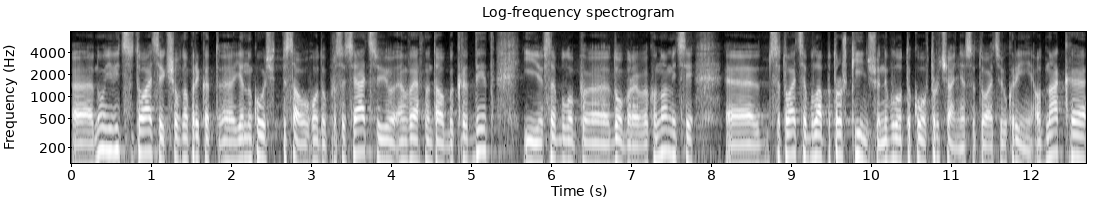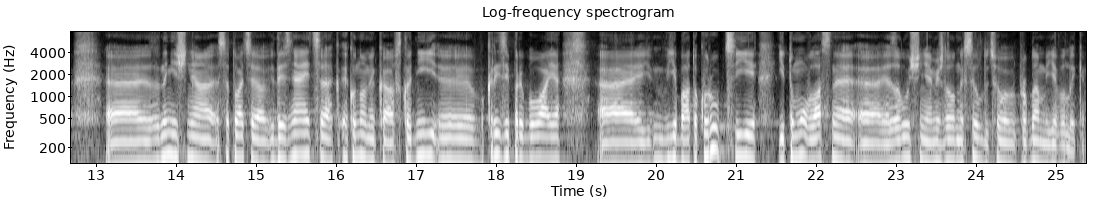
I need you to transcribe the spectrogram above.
Е, Ну, уявіть ситуацію, якщо б, наприклад, е, Янукович підписав угоду про асоціацію, МВФ надав би кредит, і все було б е, добре в економіці. Ситуація була б трошки іншою, не було такого втручання в ситуацію в Україні. Однак нинішня ситуація відрізняється, економіка в складній кризі перебуває, є багато корупції, і тому, власне, залучення міжнародних сил до цього проблеми є великим.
